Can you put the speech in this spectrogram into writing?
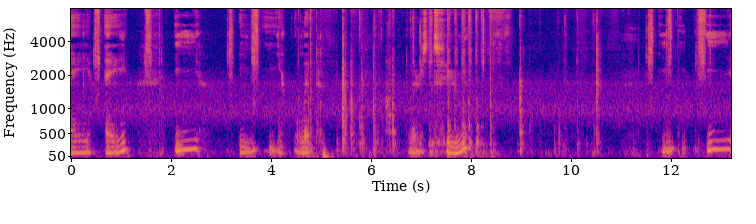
A A E E E lip. There's two. E E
